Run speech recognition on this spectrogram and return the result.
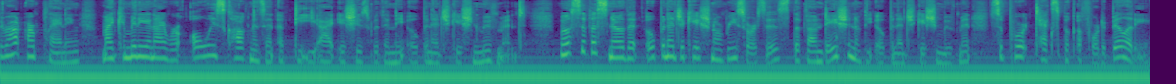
Throughout our planning, my committee and I were always cognizant of DEI issues within the open education movement. Most of us know that open educational resources, the foundation of the open education movement, support textbook affordability.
